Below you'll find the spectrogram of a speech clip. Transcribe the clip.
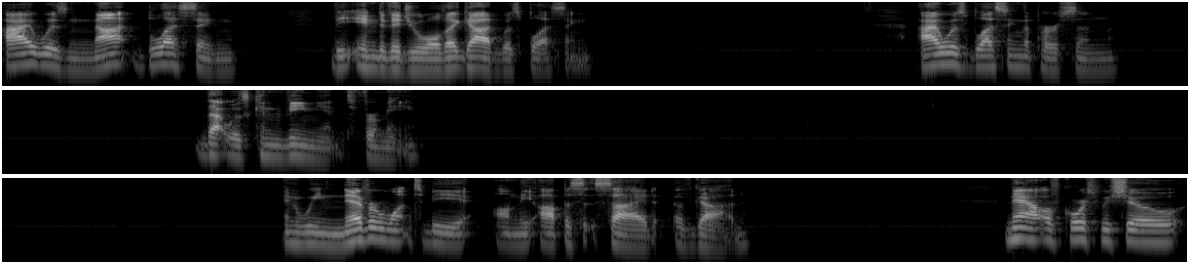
I was not blessing the individual that God was blessing. I was blessing the person that was convenient for me. And we never want to be on the opposite side of God. Now, of course, we show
